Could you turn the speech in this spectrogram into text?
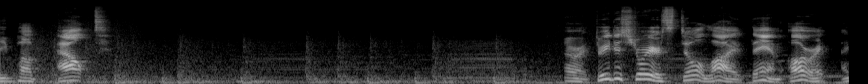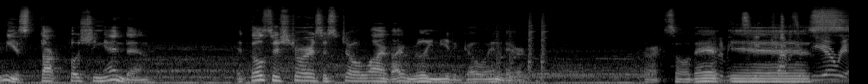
Repub out. Alright, three destroyers still alive. Damn, alright. I need to start pushing in then. If those destroyers are still alive, I really need to go in there. Alright, so there is... The.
